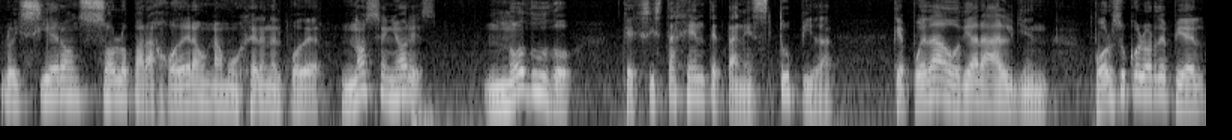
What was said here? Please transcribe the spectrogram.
lo hicieron solo para joder a una mujer en el poder. No, señores, no dudo que exista gente tan estúpida que pueda odiar a alguien por su color de piel,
